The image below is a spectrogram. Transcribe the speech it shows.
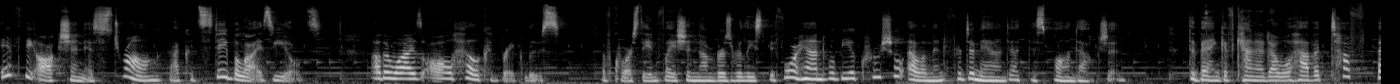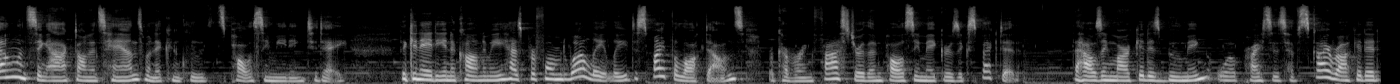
If the auction is strong, that could stabilize yields. Otherwise, all hell could break loose. Of course, the inflation numbers released beforehand will be a crucial element for demand at this bond auction. The Bank of Canada will have a tough balancing act on its hands when it concludes its policy meeting today. The Canadian economy has performed well lately despite the lockdowns, recovering faster than policymakers expected. The housing market is booming, oil prices have skyrocketed,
